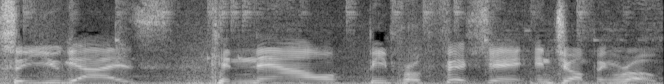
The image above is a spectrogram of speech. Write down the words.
so you guys can now be proficient in jumping rope.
